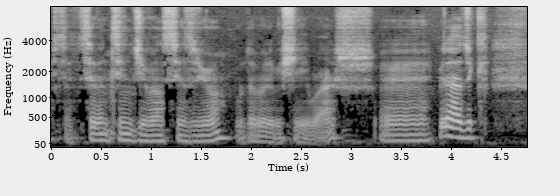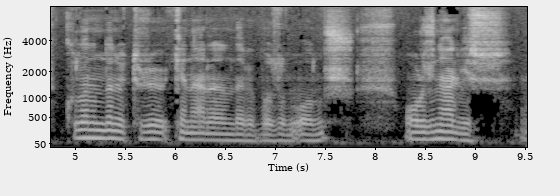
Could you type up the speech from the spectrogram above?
İşte 17 Jewels yazıyor. Burada böyle bir şey var. Ee, birazcık kullanımdan ötürü kenarlarında bir bozulma olmuş. Orijinal bir e,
